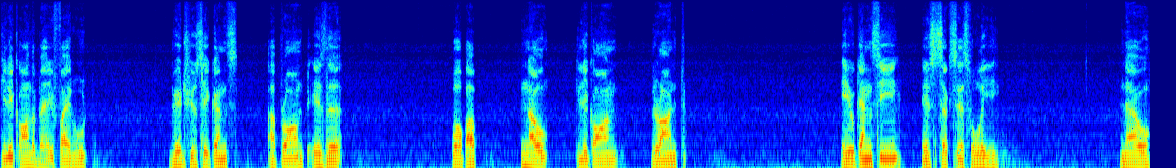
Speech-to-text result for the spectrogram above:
Click on the verify root. Wait few seconds. A prompt is uh, uh, pop up. Now click on Grant. You can see it successfully. Now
